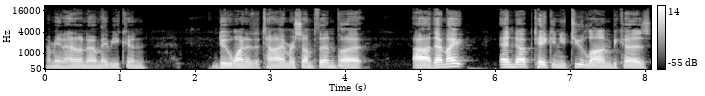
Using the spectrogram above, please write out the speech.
I mean, I don't know. Maybe you can do one at a time or something, but uh, that might end up taking you too long because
